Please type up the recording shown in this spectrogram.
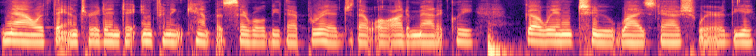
now, if they enter it into Infinite Campus, there will be that bridge that will automatically go into Wise Dash where the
